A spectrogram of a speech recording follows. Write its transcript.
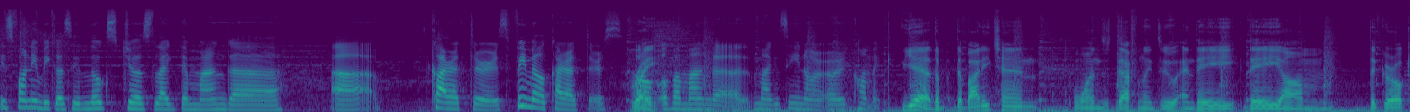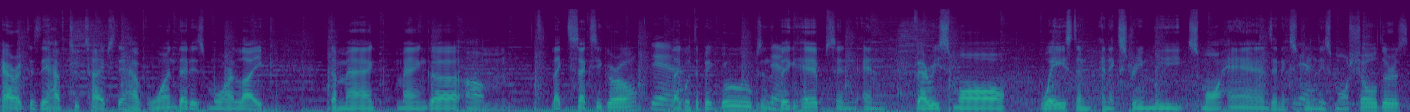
It's funny because it looks just like the manga uh, characters, female characters Right. of, of a manga magazine or, or comic. Yeah, the the Body Chan ones definitely do, and they they um the girl characters they have two types. They have one that is more like the mag manga um like sexy girl, Yeah. like with the big boobs and the Yeah. big hips and and very small waist and, and extremely small hands and extremely small shoulders,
